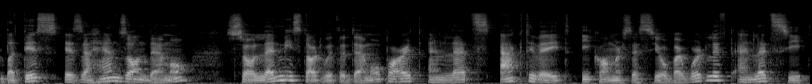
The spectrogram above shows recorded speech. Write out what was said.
But this is a hands-on demo. So let me start with the demo part and let's activate e-commerce SEO by WordLift and let's see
